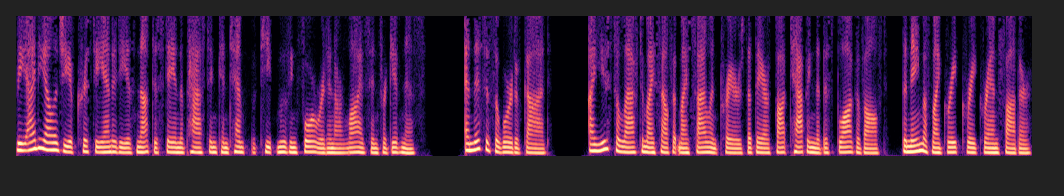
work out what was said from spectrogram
The ideology of Christianity is not to stay in the past in contempt but keep moving forward in our lives in forgiveness. And this is the Word of God. I used to laugh to myself at my silent prayers that they are thought tapping that this blog evolved, the name of my great great grandfather,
